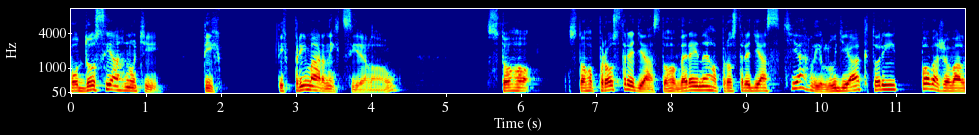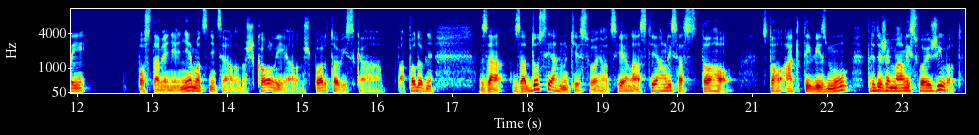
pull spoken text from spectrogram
po dosiahnutí tých, tých primárnych cieľov z toho, z toho prostredia, z toho verejného prostredia stiahli ľudia, ktorí považovali postavenie nemocnice, alebo školy, alebo športoviska a podobne, za, za dosiahnutie svojho cieľa a stiahli sa z toho, z toho aktivizmu, pretože mali svoj život.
